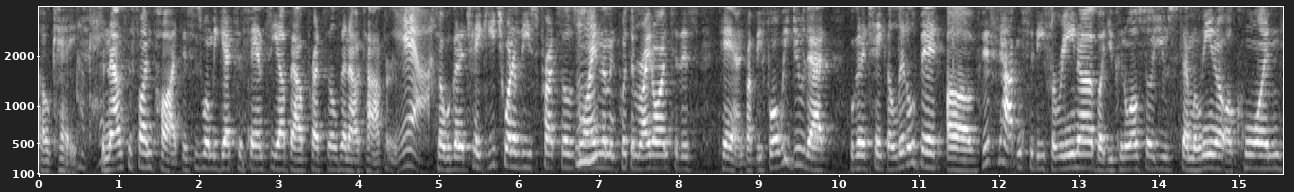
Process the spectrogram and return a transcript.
Okay. Okay. So now's the fun part. This is when we get to fancy up our pretzels and our toppers. Yeah. So we're going to take each one of these pretzels, mm-hmm. line them, and put them right onto this pan. But before we do that, we're going to take a little bit of, this happens to be farina, but you can also use semolina or corn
